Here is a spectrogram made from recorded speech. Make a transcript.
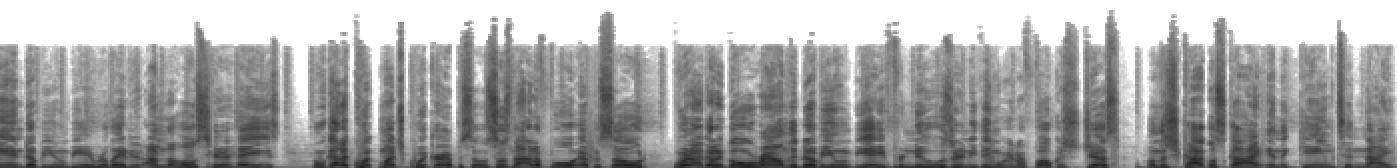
and WNBA related. I'm the host here, Haize, and we got a quick, much quicker episode. So it's not a full episode. We're not going to go around the WNBA for news or anything. We're going to focus just on the Chicago Sky and the game tonight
